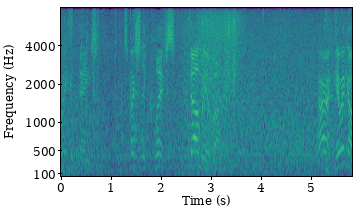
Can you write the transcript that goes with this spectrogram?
Breaking things, especially cliffs. Tell me about it. All right, here we go.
